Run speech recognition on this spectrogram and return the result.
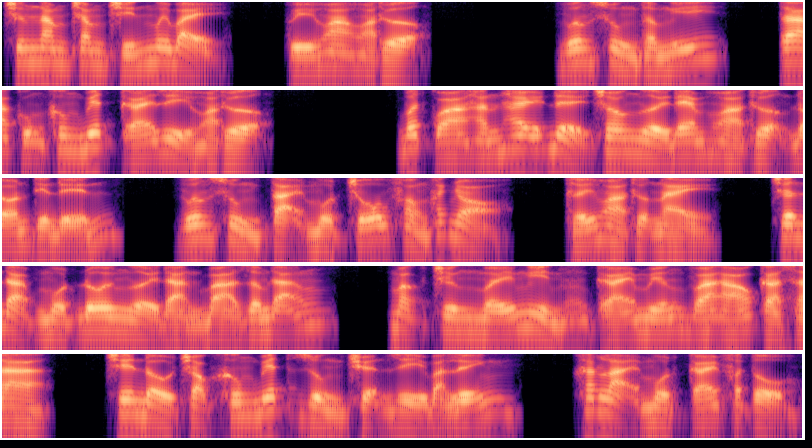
chương 597, Quý Hoa Hòa Thượng. Vương Sùng thầm nghĩ, ta cũng không biết cái gì hòa thượng. Bất quá hắn hãy để cho người đem hòa thượng đón tiến đến, Vương Sùng tại một chỗ phòng khách nhỏ, thấy hòa thượng này, chân đạp một đôi người đàn bà dâm đãng, mặc chừng mấy nghìn cái miếng vá áo cà sa, trên đầu trọc không biết dùng chuyện gì bản lĩnh, khắc lại một cái Phật tổ,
